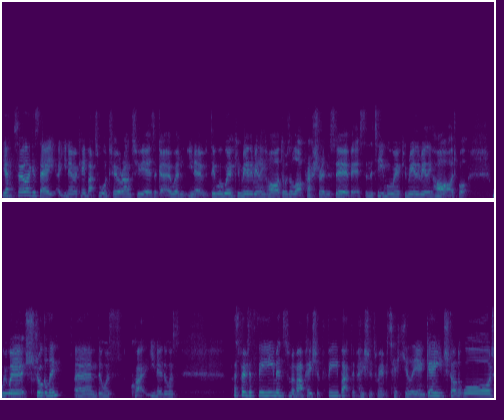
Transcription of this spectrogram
Yeah, so like I say, you know, I came back to Ward 2 around two years ago and, you know, they were working really, really hard. There was a lot of pressure in the service and the team were working really, really hard, but we were struggling. Um, there was quite, you know, there was, I suppose, a theme in some of our patient feedback that patients weren't particularly engaged on the ward.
